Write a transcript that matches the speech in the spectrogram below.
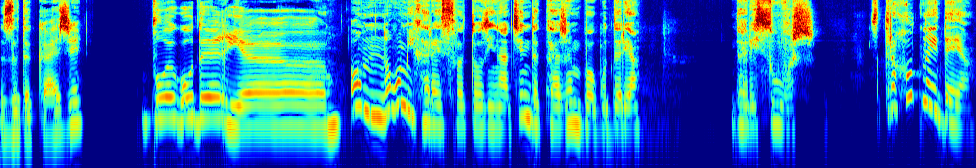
за да каже Благодаря. О, много ми харесва този начин да кажем благодаря. Да рисуваш. Страхотна идея.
